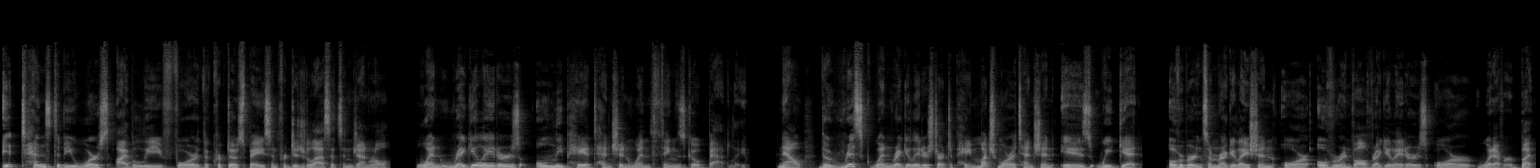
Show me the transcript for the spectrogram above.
It tends to be worse, I believe, for the crypto space and for digital assets in general when regulators only pay attention when things go badly. Now, the risk when regulators start to pay much more attention is we get overburdensome regulation or over involved regulators or whatever. But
